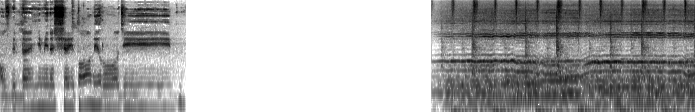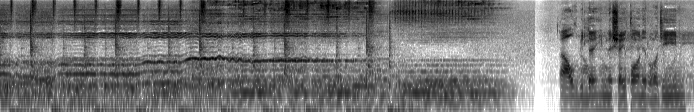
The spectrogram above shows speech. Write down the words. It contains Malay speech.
أعوذ بالله من الشيطان الرجيم. أعوذ بالله من الشيطان الرجيم.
